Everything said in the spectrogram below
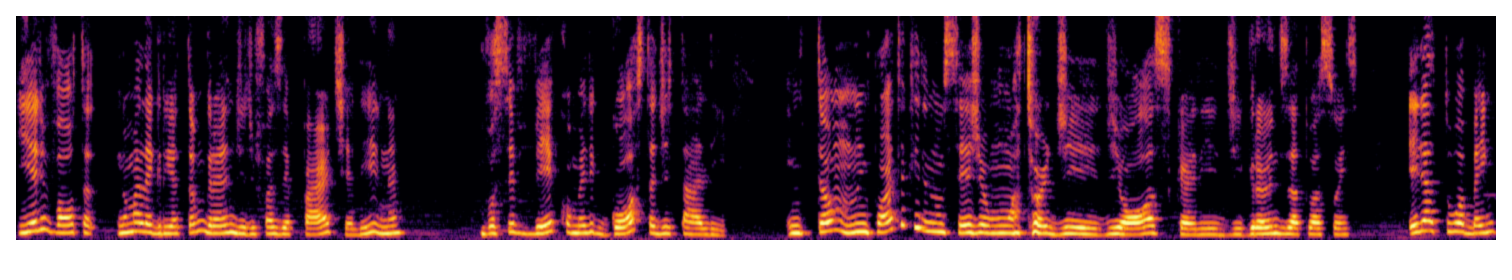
E ele volta numa alegria tão grande de fazer parte ali, né? você vê como ele gosta de estar tá ali. Então, não importa que ele não seja um ator de, de Oscar e de grandes atuações, ele atua bem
